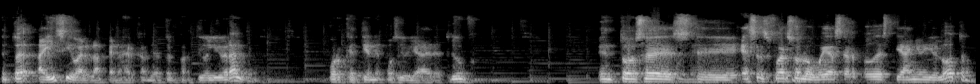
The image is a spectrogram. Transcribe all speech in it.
entonces ahí sí vale la pena ser candidato del Partido Liberal, porque tiene posibilidades de triunfo. Entonces, eh, ese esfuerzo lo voy a hacer todo este año y el otro,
